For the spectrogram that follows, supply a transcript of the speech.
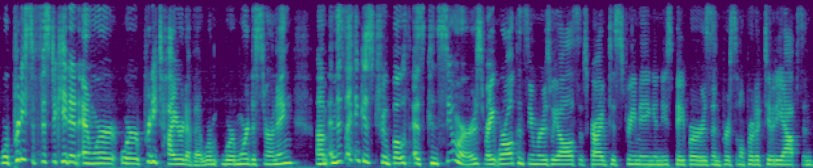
we're pretty sophisticated and we're we're pretty tired of it. We're we're more discerning, um, and this I think is true both as consumers, right? We're all consumers. We all subscribe to streaming and newspapers and personal productivity apps and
